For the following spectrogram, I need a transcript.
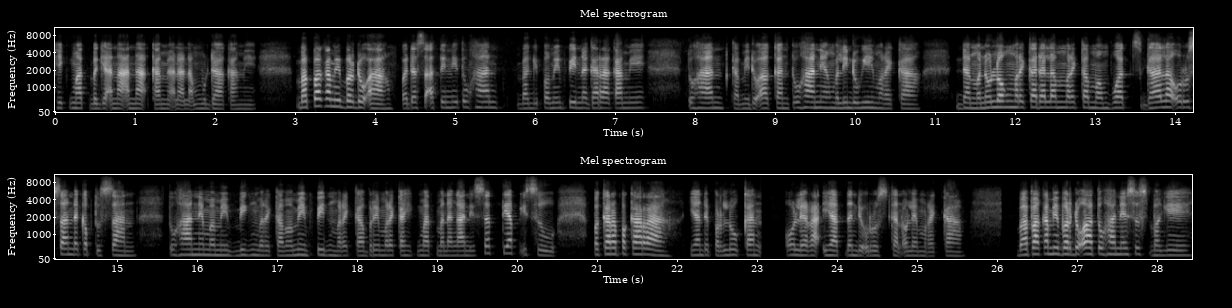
hikmat bagi anak-anak kami, anak-anak muda kami. Bapa kami berdoa pada saat ini Tuhan bagi pemimpin negara kami. Tuhan, kami doakan Tuhan yang melindungi mereka dan menolong mereka dalam mereka membuat segala urusan dan keputusan. Tuhan yang membimbing mereka, memimpin mereka, beri mereka hikmat menangani setiap isu, perkara-perkara yang diperlukan oleh rakyat dan diuruskan oleh mereka. Bapa kami berdoa Tuhan Yesus bagi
